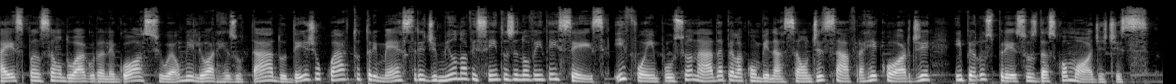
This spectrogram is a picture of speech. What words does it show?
A expansão do agronegócio é o melhor resultado desde o quarto trimestre de 1996 e foi impulsionada pela combinação de safra recorde e pelos preços das commodities.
